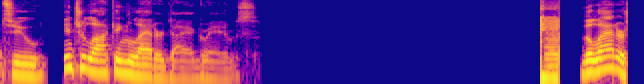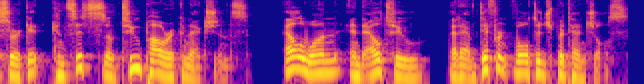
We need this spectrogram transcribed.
to Interlocking Ladder Diagrams. The ladder circuit consists of two power connections, L1 and L2, that have different voltage potentials.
